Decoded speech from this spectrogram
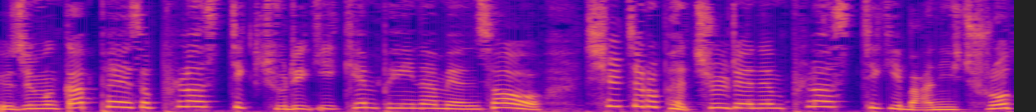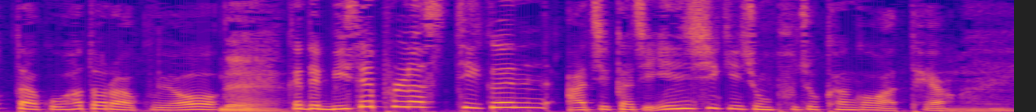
요즘은 카페에서 플라스틱 줄이기 캠페인 하면서 실제로 배출되는 플라스틱이 많이 줄었다고 하더라고요. 네. 근데 미세 플라스틱은 아직까지 인식이 좀 부족한 것 같아요. 음.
